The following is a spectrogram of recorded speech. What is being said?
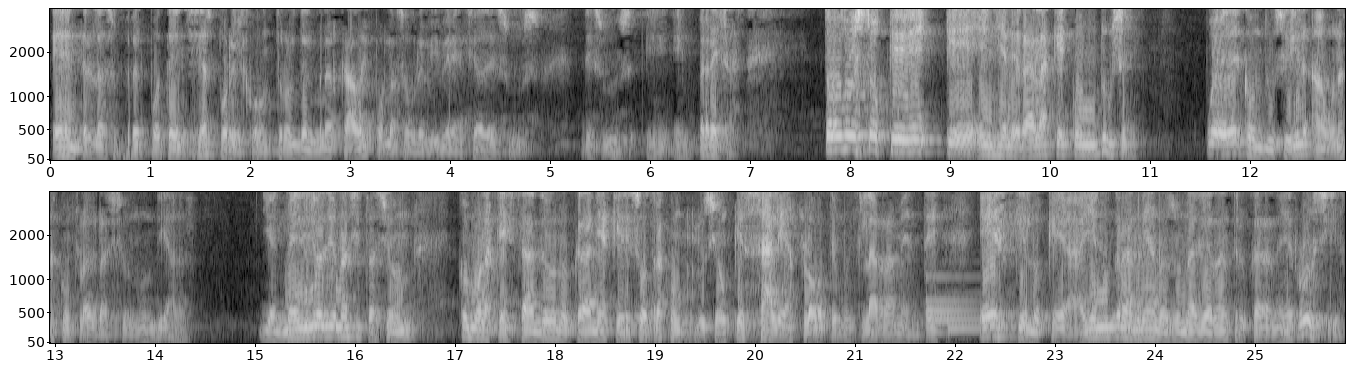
entre las superpotencias por el control del mercado y por la sobrevivencia de sus, de sus eh, empresas. Todo esto que, que en general a qué conduce puede conducir a una conflagración mundial. Y en medio de una situación como la que está en Ucrania, que es otra conclusión que sale a flote muy claramente, es que lo que hay en Ucrania no es una guerra entre Ucrania y Rusia.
